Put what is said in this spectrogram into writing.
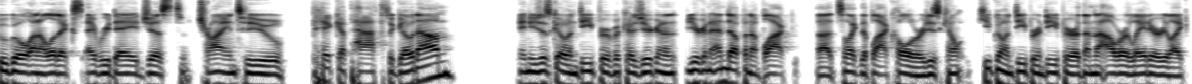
Google Analytics every day, just trying to pick a path to go down and you just go in deeper because you're gonna you're gonna end up in a black uh, like the black hole where you just keep going deeper and deeper. Then an hour later you're like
